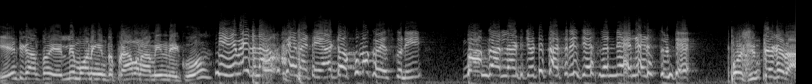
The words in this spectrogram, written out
ఏంటి కాంతం ఎర్లీ మార్నింగ్ ఇంత ప్రేమ నా మీద నీకు? నీ డొక్కుమొక్క వేసుకుని బంగారు లాంటి చుట్టూ కత్తిరించేసిన నేను నడుస్తుంటే. ఓ సింతే కదా.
